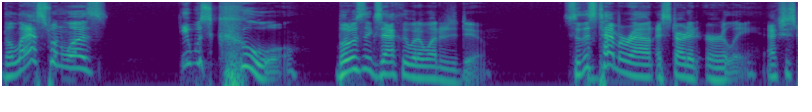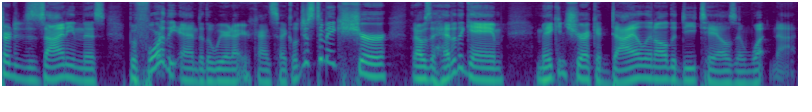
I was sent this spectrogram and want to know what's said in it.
The last one was, it was cool, but it wasn't exactly what I wanted to do. So this time around, I started early. I actually started designing this before the end of the We're Not Your Kind cycle, just to make sure that I was ahead of the game, making sure I could dial in all the details and whatnot.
